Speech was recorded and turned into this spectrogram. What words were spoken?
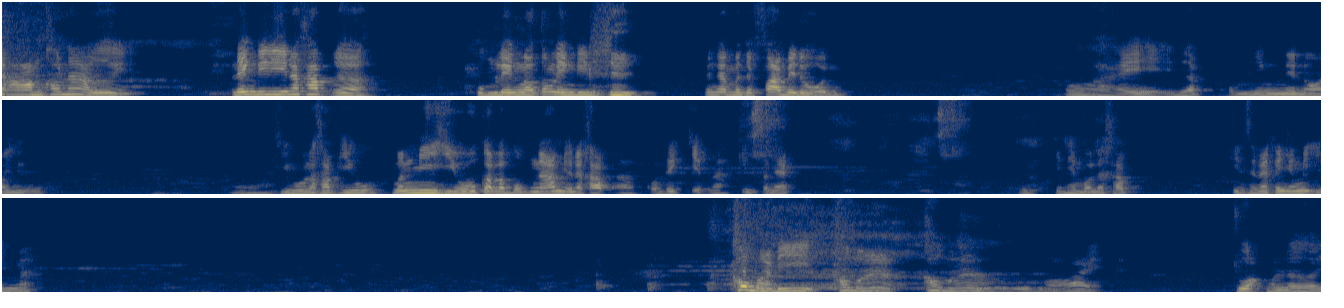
จามเข้าหน้าเลย เล็งดีๆนะครับ เออปุ่มเล็งเราต้องเล็งดีๆ ไม่งั้นมันจะฟาดไม่โดน อ้ยเลือดผมยิ่งน้อยอยู่ หิวแล้วครับ หิว มันมีหิวกับระบบน้ำอยู่นะครับอะกดได้เจ็ดนะ กินสแน็คกินให้หมดเลยครับ กินสแน็คก็ยังไม่อิ่มนะเข้ามาดี เข้ามา เข้ามาร้อยจวกมันเลย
